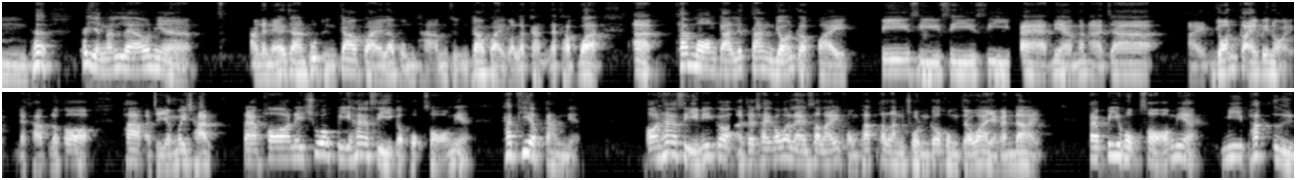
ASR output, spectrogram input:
ม ถ้าถ้าอย่างนั้นแล้วเนี่ยอ่าไหนอาจารย์พูดถึงก้าวไกล แล้วผมถามถึงก้าวไกลก่อนละกันนะครับ ว่าอะถ้ามองการเลือกตั้งย้อนกลับไป ปี 4 4 4 8 เนี่ย มันอาจจะอะย้อนไกลไปหน่อยนะครับ แล้วก็ภาพอาจจะยังไม่ชัด แต่พอในช่วงปี 54 กับ 62 เนี่ย ถ้าเทียบกันเนี่ย ตอน 54 นี่ก็อาจจะใช้คาว่าแลนสไลด์ของพรรคพลังชนก็คงจะว่าอย่างนั้นได้ แต่ปี 62 เนี่ย มีพรรคอื่น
